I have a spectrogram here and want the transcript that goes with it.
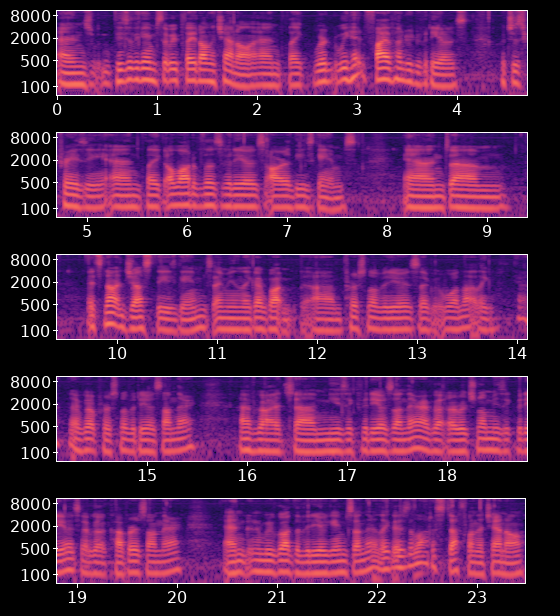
and these are the games that we played on the channel, and like we we hit 500 videos, which is crazy, and like a lot of those videos are these games, and um, it's not just these games. I mean, like I've got um, personal videos. I've, well, not like yeah, I've got personal videos on there. I've got um, music videos on there. I've got original music videos. I've got covers on there, and and we've got the video games on there. Like there's a lot of stuff on the channel,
